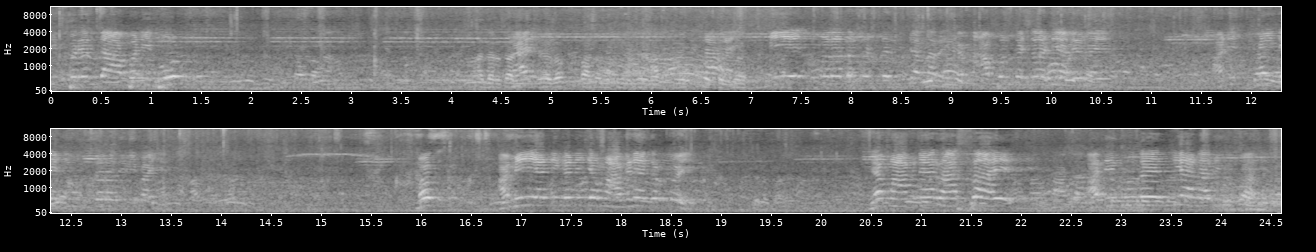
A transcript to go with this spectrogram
तिथपर्यंत आपण इथून मी तुम्हाला आता प्रश्न विचारणार आहे कारण आपण कशासाठी आलेलो आहे? आणि तुम्ही उत्तरं दिली पाहिजे. मग आम्ही या ठिकाणी ज्या मागण्या करतोय या मागण्या रास्त आहेत अधिकृत आहेत की अनाधिकृत आहेत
